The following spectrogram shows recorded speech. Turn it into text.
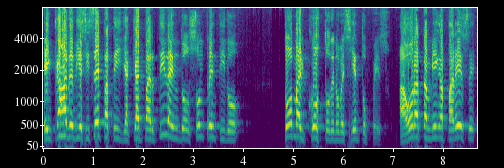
en caja de 16 pastillas que al partirla en dos son 32, toma el costo de 900 pesos. Ahora también aparece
